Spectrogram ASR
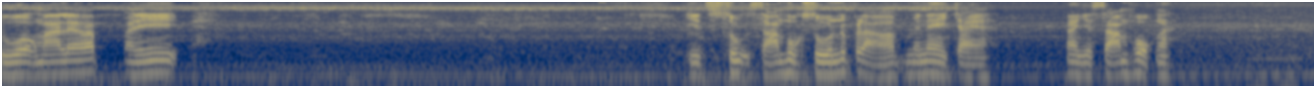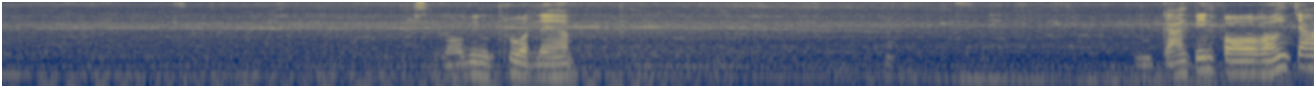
ตัวออกมาแล้วครับอันนี้อิสุสามหกศูนย์หรือเปล่าครับ ไม่แน่ใจนะน่าจะสามหกนะล้อวิ่งพรวดเลยครับ การปีนปอของเจ้า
